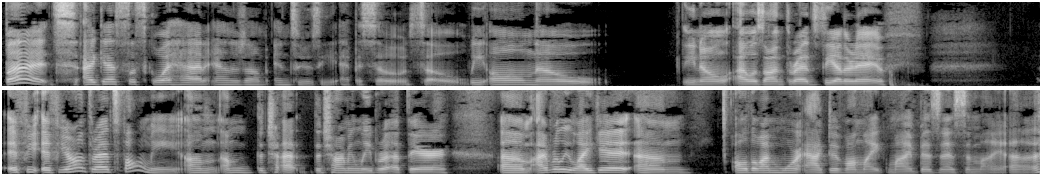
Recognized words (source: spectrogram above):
But I guess let's go ahead and jump into the episode. So we all know, you know, I was on Threads the other day. If you, if you're on Threads, follow me. Um, I'm the ch- the charming Libra up there. Um, I really like it. Um, although I'm more active on like my business and my uh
